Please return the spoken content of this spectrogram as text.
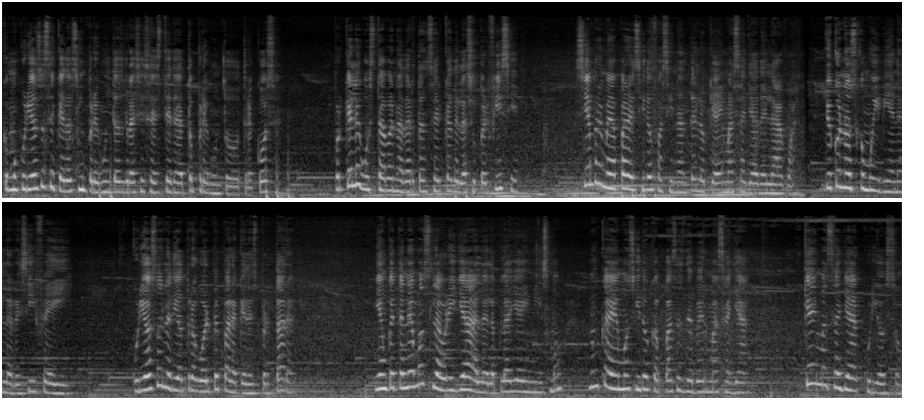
Como curioso se quedó sin preguntas gracias a este dato, preguntó otra cosa. ¿Por qué le gustaba nadar tan cerca de la superficie? Siempre me ha parecido fascinante lo que hay más allá del agua. Yo conozco muy bien el arrecife y... Curioso le dio otro golpe para que despertara. Y aunque tenemos la orilla a la playa ahí mismo, nunca hemos sido capaces de ver más allá. ¿Qué hay más allá, curioso?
